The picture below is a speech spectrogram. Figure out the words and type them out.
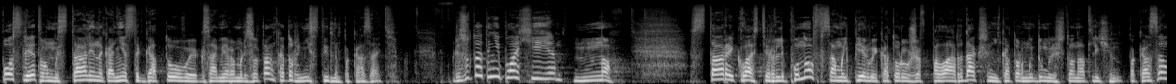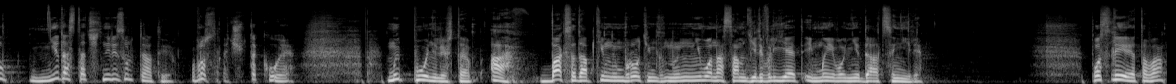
После этого мы стали, наконец-то, готовы к замерам результатов, которые не стыдно показать. Результаты неплохие, но Старый кластер липунов, самый первый, который уже в продакшене, который мы думали, что он отличен, показал недостаточные результаты. Вопрос, а что такое? Мы поняли, что, а, баг с адаптивным роутингом на него на самом деле влияет, и мы его недооценили. После этого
